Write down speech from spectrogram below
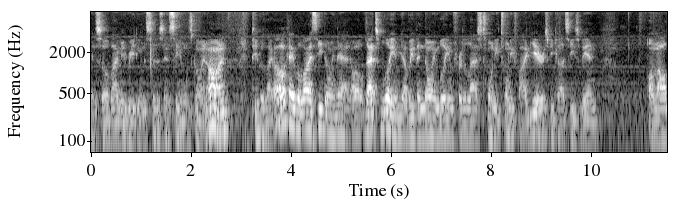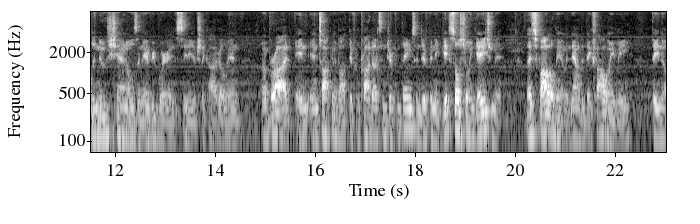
and so by me reading the Citizen, and seeing what's going on, people are like, oh okay, well why is he doing that? Oh that's William. Yeah, we've been knowing William for the last 20, 25 years because he's been on all the news channels and everywhere in the city of Chicago and abroad and, and talking about different products and different things and different social engagement. Let's follow him. And now that they're following me, they know,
